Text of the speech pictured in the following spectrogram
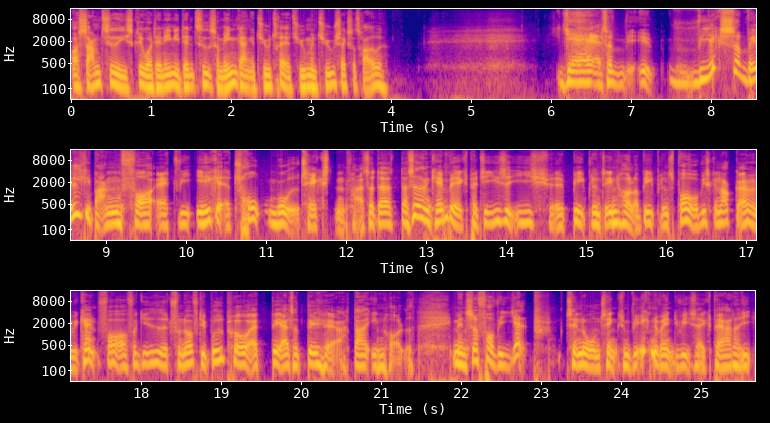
og samtidig skriver den ind i den tid, som ikke engang er 2023, men 2036? Ja, altså, øh, vi er ikke så vældig bange for, at vi ikke er tro mod teksten. Altså, der, der sidder en kæmpe ekspertise i øh, Bibelens indhold og Bibelens sprog, og vi skal nok gøre, hvad vi kan for at få givet et fornuftigt bud på, at det er altså det her, der er indholdet. Men så får vi hjælp til nogle ting, som vi ikke nødvendigvis er eksperter i,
